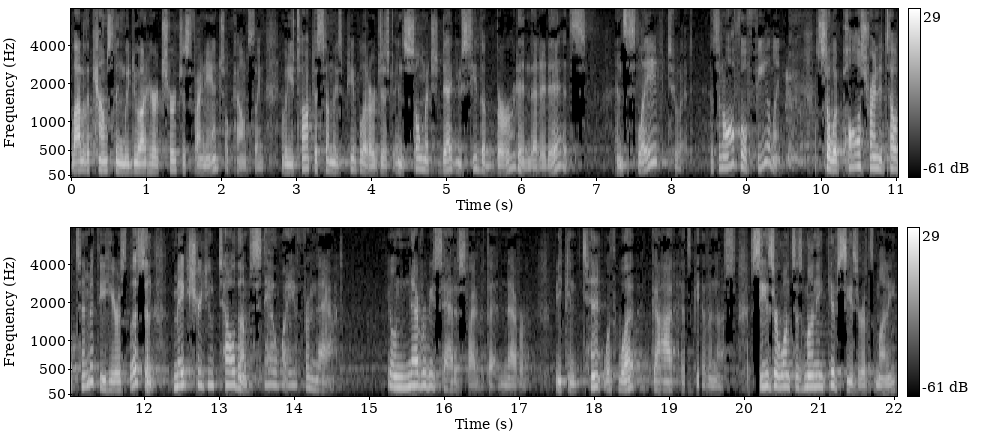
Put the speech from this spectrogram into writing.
A lot of the counseling we do out here at church is financial counseling. And when you talk to some of these people that are just in so much debt, you see the burden that it is, enslaved to it. It's an awful feeling. So, what Paul's trying to tell Timothy here is listen, make sure you tell them, stay away from that. You'll never be satisfied with that, never. Be content with what God has given us. Caesar wants his money, give Caesar its money.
